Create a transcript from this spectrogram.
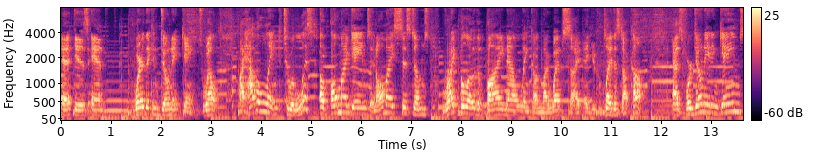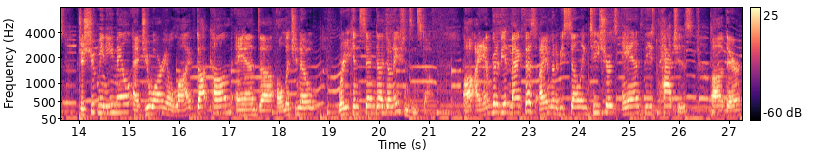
uh, is and where they can donate games. Well, I have a link to a list of all my games and all my systems right below the buy now link on my website at youcanplaythis.com. As for donating games, just shoot me an email at jewariolive.com and uh, I'll let you know where you can send uh, donations and stuff. Uh, I am going to be at MagFest. I am going to be selling t-shirts and these patches uh, there.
